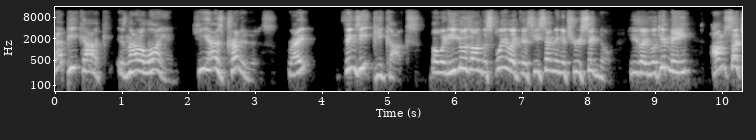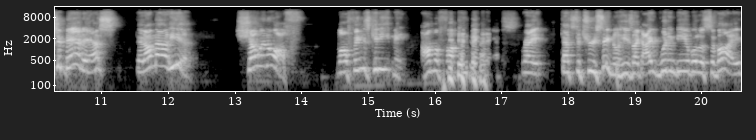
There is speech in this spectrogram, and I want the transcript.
that peacock is not a lion. He has predators, right? Things eat peacocks. But when he goes on display like this, he's sending a true signal. He's like, look at me. I'm such a badass that I'm out here showing off while things can eat me. I'm a fucking badass, right? That's the true signal. He's like, I wouldn't be able to survive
